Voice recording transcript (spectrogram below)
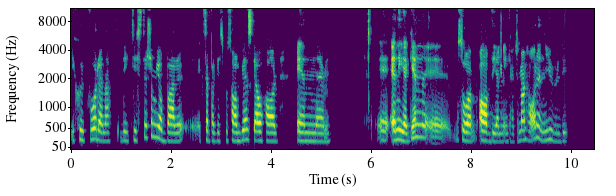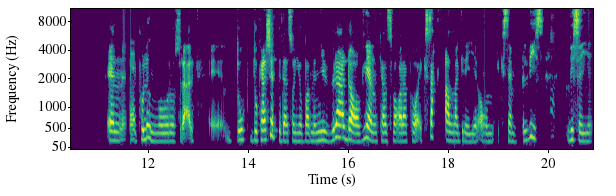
i sjukvården att dietister som jobbar exempelvis på Sahlgrenska och har en, eh, en egen eh, så, avdelning kanske, man har en en på lungor och sådär, eh, då, då kanske inte den som jobbar med njurar dagligen kan svara på exakt alla grejer om exempelvis vissa diabetes.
